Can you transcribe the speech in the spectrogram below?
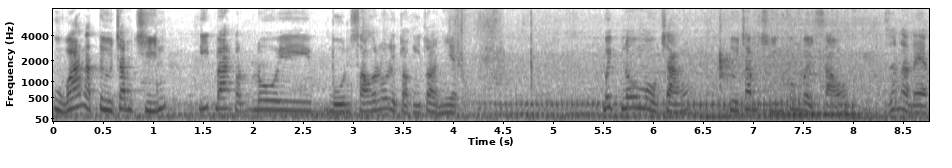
Củ bát là từ 190 Ít bát có đôi 46 cái lỗ để tỏa khí tỏa nhiệt. Bích nỗ màu trắng từ 19076 rất là đẹp.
